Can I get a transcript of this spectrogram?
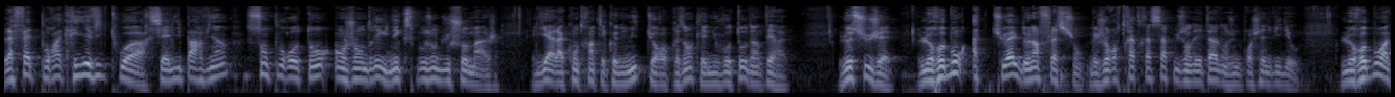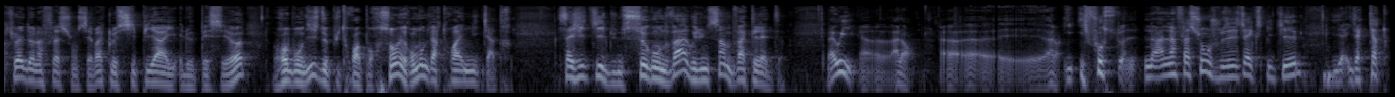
La Fed pourra crier victoire si elle y parvient sans pour autant engendrer une explosion du chômage, liée à la contrainte économique que représentent les nouveaux taux d'intérêt. Le sujet, le rebond actuel de l'inflation, mais je retraiterai ça plus en détail dans une prochaine vidéo. Le rebond actuel de l'inflation, c'est vrai que le CPI et le PCE rebondissent depuis 3% et remontent vers 3,5-4. S'agit-il d'une seconde vague ou d'une simple vaguelette Bah oui, euh, alors euh, alors, il faut l'inflation. Je vous ai déjà expliqué. Il y a, il y a quatre,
